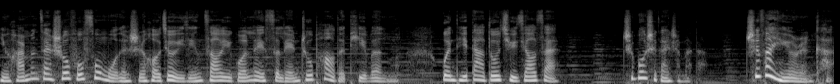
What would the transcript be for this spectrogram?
女孩们在说服父母的时候，就已经遭遇过类似连珠炮的提问了。问题大多聚焦在：吃播是干什么的？吃饭也有人看，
